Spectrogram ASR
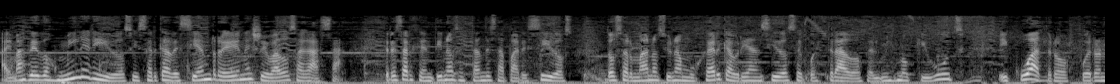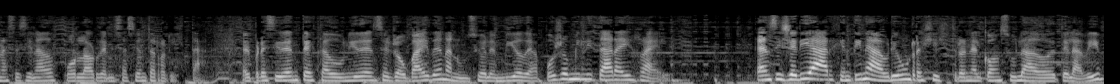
Hay más de 2.000 heridos y cerca de 100 rehenes llevados a Gaza. Tres argentinos están desaparecidos, dos hermanos y una mujer que habrían sido secuestrados del mismo kibutz y cuatro fueron asesinados por la organización terrorista. El presidente estadounidense Joe Biden anunció el envío de apoyo militar a Israel. Cancillería Argentina abrió un registro en el consulado de Tel Aviv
